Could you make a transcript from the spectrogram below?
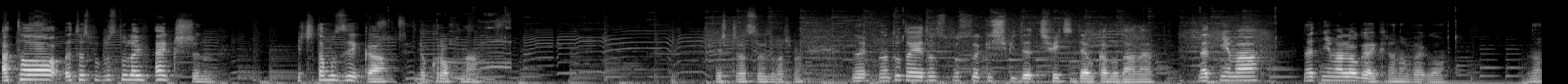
A to, to jest po prostu live action. Jeszcze ta muzyka okropna. Jeszcze raz sobie zobaczmy. No, no tutaj to po prostu jakieś świecidełka dodane. Nawet nie ma, nawet nie ma loga ekranowego. No.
